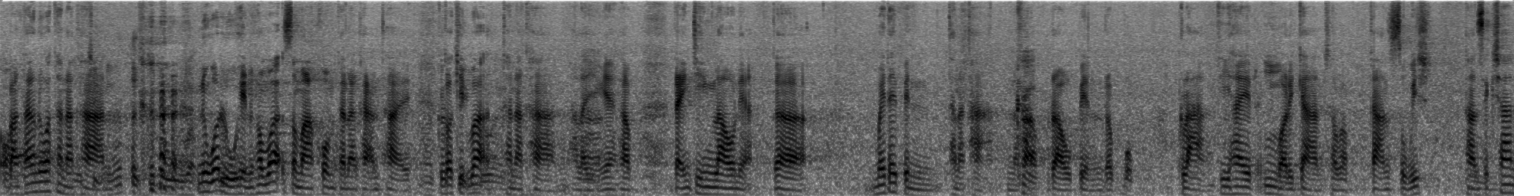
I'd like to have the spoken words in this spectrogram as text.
อ๋อบางครั้งนึกว่าธนาคารจริงๆแล้วตึกก็ดูแบบนึกว่าหรูเห็นคำว่าสมาคมธนาคารไทยอ่าก็ก็คิดว่าจริงด้วยธนาคารอะไรอย่างเงี้ยครับ แต่จริงๆเราเนี่ยเอ่อไม่ได้เป็นธนาคารนะคครัรับบเราเป็นระบบกลางที่ให้อืมบริการสำหรับการสวิช transaction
